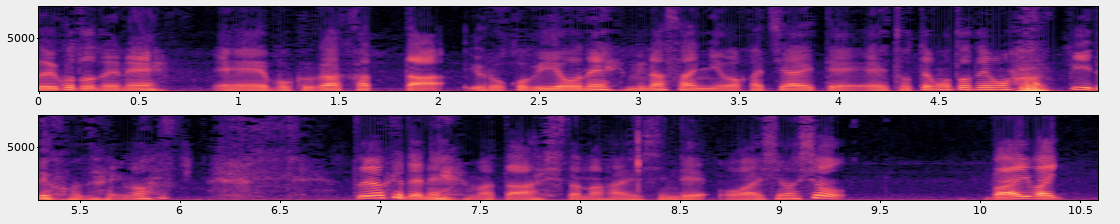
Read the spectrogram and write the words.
ということでね、えー、僕が勝った喜びをね、皆さんに分かち合えて、えー、とてもとてもハッピーでございます。というわけでね、また明日の配信でお会いしましょう。バイバイ。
